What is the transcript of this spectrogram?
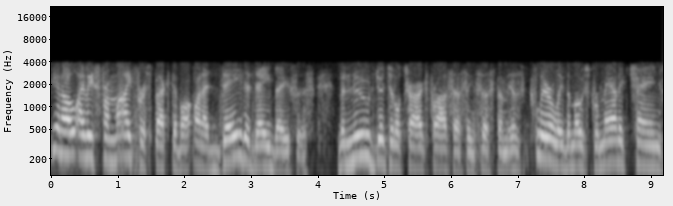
You know, at least from my perspective, on a day to day basis, the new digital charge processing system is clearly the most dramatic change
